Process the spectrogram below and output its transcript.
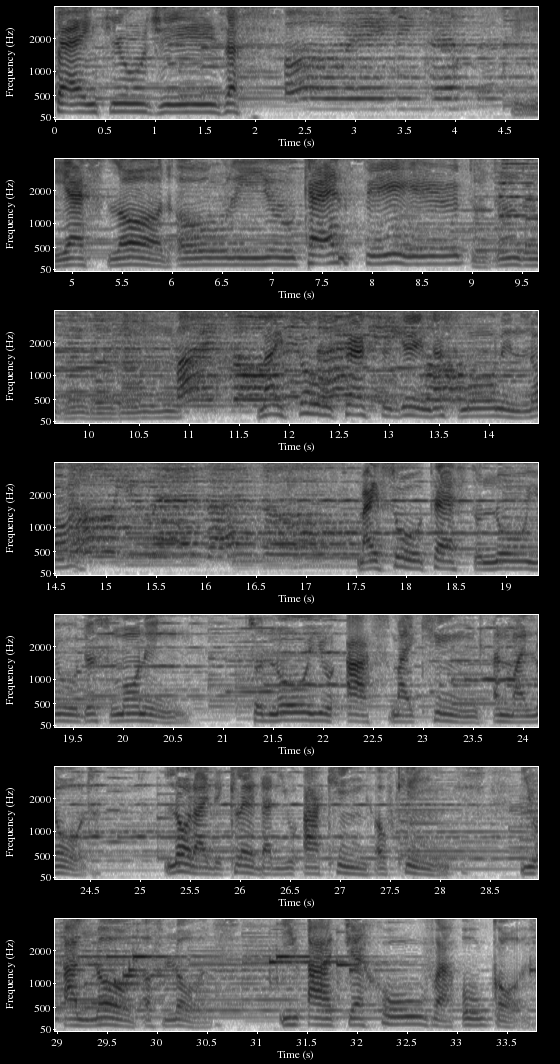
Thank you, Jesus. Yes, Lord, only you can steal. My soul, My soul test again this morning, Lord. My soul test to know you this morning, to know you as my King and my Lord. Lord, I declare that you are King of kings, you are Lord of lords, you are Jehovah, O God,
